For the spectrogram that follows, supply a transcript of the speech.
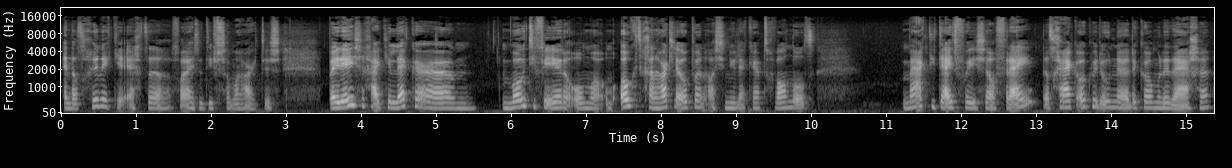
En dat gun ik je echt uh, vanuit het diepste van mijn hart. Dus bij deze ga ik je lekker um, motiveren om, uh, om ook te gaan hardlopen. Als je nu lekker hebt gewandeld. Maak die tijd voor jezelf vrij. Dat ga ik ook weer doen uh, de komende dagen.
